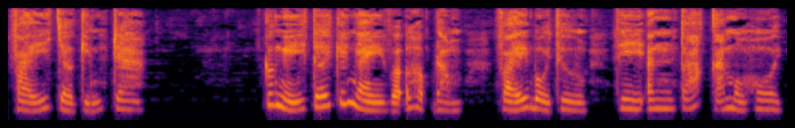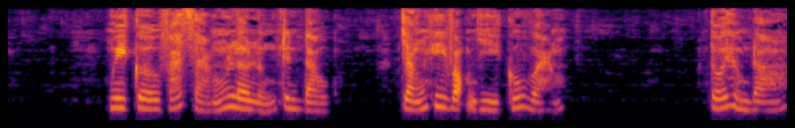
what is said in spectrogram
phải chờ kiểm tra. Cứ nghĩ tới cái ngày vỡ hợp đồng, phải bồi thường thì anh toát cả mồ hôi. Nguy cơ phá sản lơ lửng trên đầu, chẳng hy vọng gì cứu vãn. Tối hôm đó,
